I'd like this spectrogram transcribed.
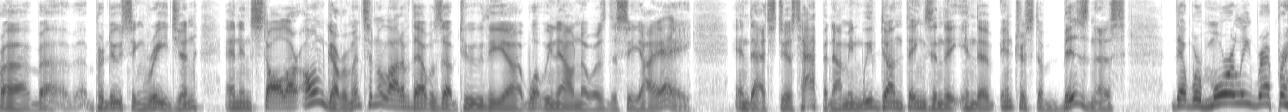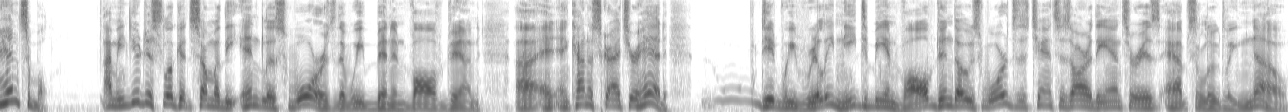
uh, uh, producing region and install our own governments. And a lot of that was up to the uh, what we now know as the CIA. And that's just happened. I mean, we've done things in the in the interest of business that were morally reprehensible. I mean, you just look at some of the endless wars that we've been involved in uh, and, and kind of scratch your head. Did we really need to be involved in those wars? The chances are the answer is absolutely no.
